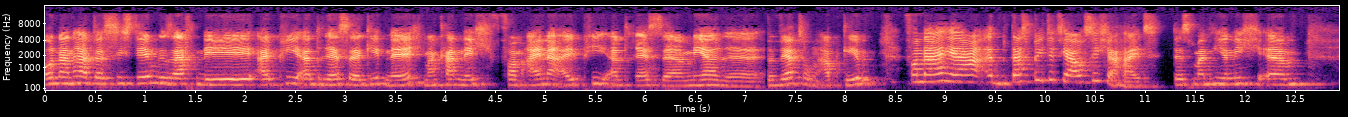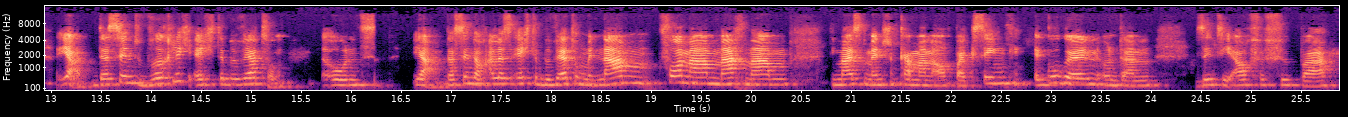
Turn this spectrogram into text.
Und dann hat das System gesagt, nee, IP-Adresse geht nicht. Man kann nicht von einer IP-Adresse mehrere Bewertungen abgeben. Von daher, äh, das bietet ja auch Sicherheit, dass man hier nicht, ähm, ja, das sind wirklich echte Bewertungen. Und ja, das sind auch alles echte Bewertungen mit Namen, Vornamen, Nachnamen. Die meisten Menschen kann man auch bei Xing googeln und dann sind die auch verfügbar.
